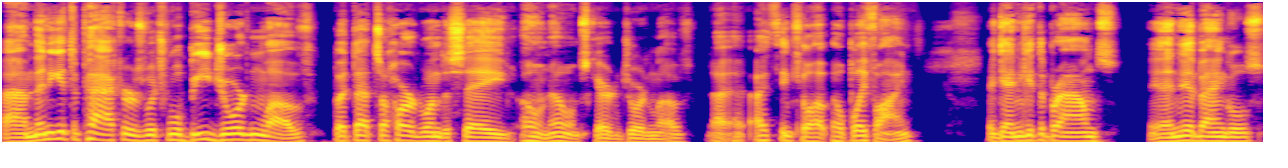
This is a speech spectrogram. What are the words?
Um, then you get the Packers, which will be Jordan Love, but that's a hard one to say. Oh no, I'm scared of Jordan Love. I, I think he'll he'll play fine. Again, you get the Browns and the Bengals.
